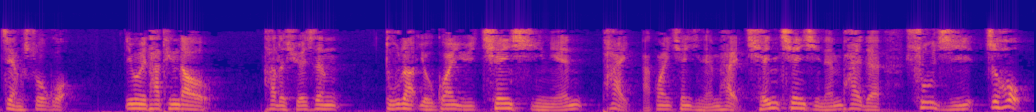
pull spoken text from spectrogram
这样说过，因为他听到他的学生读了有关于千禧年派啊，关于千禧年派前千禧年派的书籍之后，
